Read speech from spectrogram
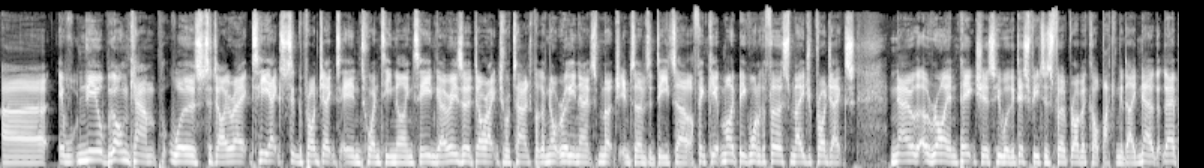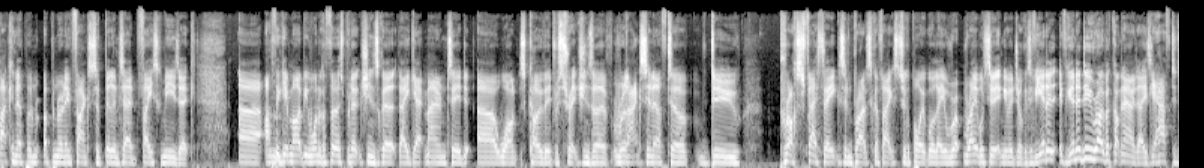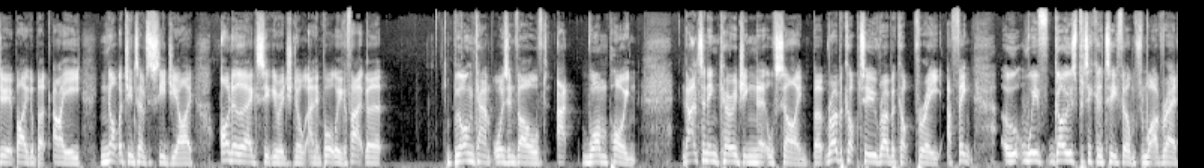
uh, it, Neill Blomkamp was to direct. He exited the project in 2019. There is a director attached, but I've not really announced much in terms of detail. I think it might be one of the first major projects. Now that Orion Pictures, who were the distributors for Robocop back in the day, now that they're backing up and up and running thanks to Bill and Ted Face Music. Uh, I think it might be one of the first productions that they get mounted uh, once COVID restrictions are relaxed enough to do prosthetics and practical effects to the point where they were able to do it individual. Because if you're gonna if you're gonna do RoboCop nowadays, you have to do it by the book, i.e., not much in terms of CGI, on a legacy of the original, and importantly, the fact that Blomkamp was involved at one point. That's an encouraging little sign. But Robocop 2, Robocop 3, I think uh, with those particular two films, from what I've read,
